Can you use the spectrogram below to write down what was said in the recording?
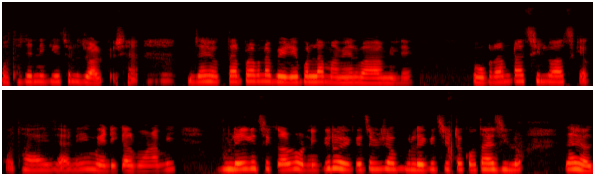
কোথায় জানি গিয়েছিল জলপেশ। হ্যাঁ যাই হোক, তারপর আমরা বেরিয়ে পড়লাম আমি আর বাবা মিলে। প্রোগ্রামটা ছিল আজকে কোথায় জানি মেডিকেল মোড়। আমি ভুলে গেছি, কারণ অনেকদিন হয়ে গেছে, আমি সব ভুলে গেছি এটা কোথায় ছিল। যাই হোক,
